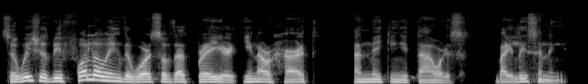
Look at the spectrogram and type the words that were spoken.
So we should be following the words of that prayer in our heart and making it ours by listening.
